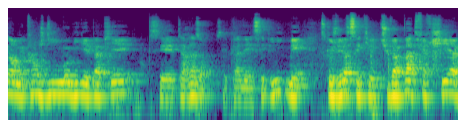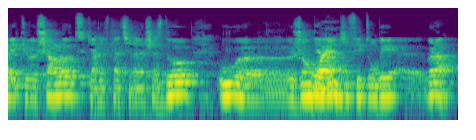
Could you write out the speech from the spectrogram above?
non, mais quand je dis immobilier papier, c'est t'as raison, c'est pas des CPI. Mais ce que je veux dire, c'est que tu vas pas te faire chier avec euh, Charlotte qui arrive pas à tirer la chasse d'eau ou euh, Jean Gabin Ouais. qui fait tomber. euh, voilà,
